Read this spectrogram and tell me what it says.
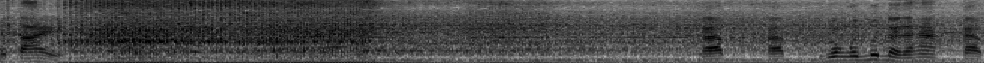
รถใต้ ครับครับช่วงมืดๆหน่อยนะฮะ ครับ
